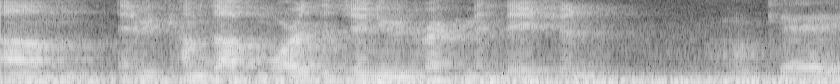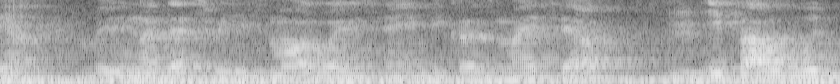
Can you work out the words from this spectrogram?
um, and it comes off more as a genuine recommendation. Okay, Yeah. But you know that's really small what you're saying because myself, Mm. if I would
